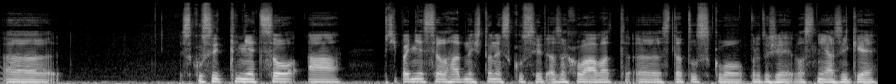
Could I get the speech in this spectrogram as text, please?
uh, zkusit něco a případně selhat, než to neskusit a zachovávat status quo, protože vlastně jazyk je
